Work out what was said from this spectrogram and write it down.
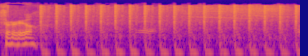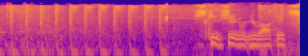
For real. Just keep shooting your rockets.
